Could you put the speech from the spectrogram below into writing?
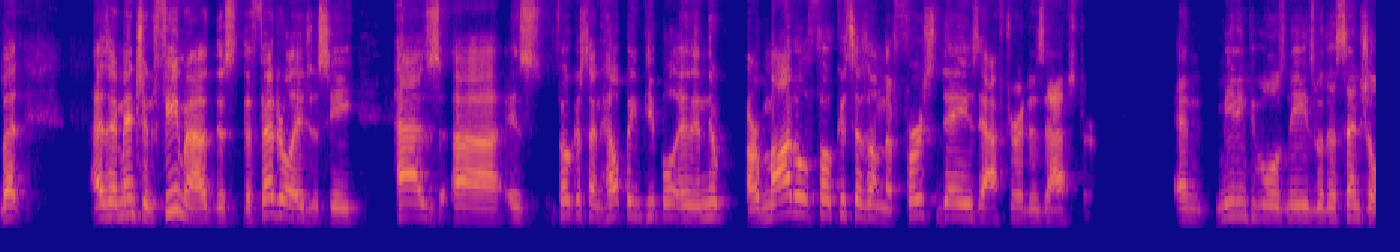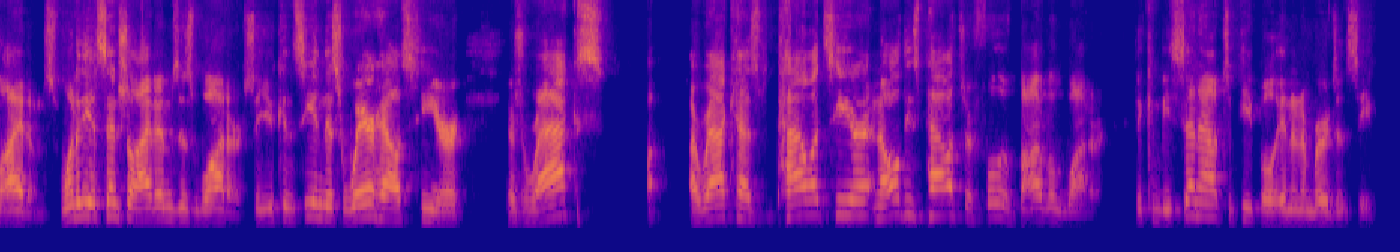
But as I mentioned, FEMA, this the federal agency, has uh, is focused on helping people, and, and the, our model focuses on the first days after a disaster and meeting people's needs with essential items. One of the essential items is water. So you can see in this warehouse here, there's racks. A rack has pallets here, and all these pallets are full of bottled water that can be sent out to people in an emergency.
